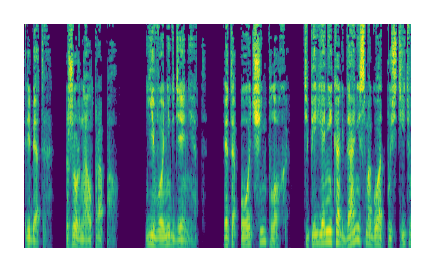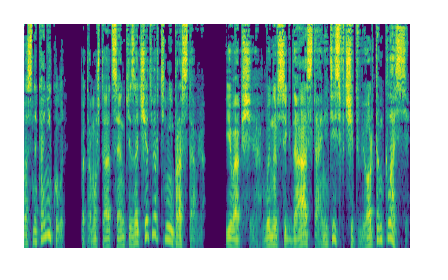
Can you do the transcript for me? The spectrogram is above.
Ребята, Журнал пропал. Его нигде нет. Это очень плохо. Теперь я никогда не смогу отпустить вас на каникулы, потому что оценки за четверть не проставлю. И вообще, вы навсегда останетесь в четвертом классе.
